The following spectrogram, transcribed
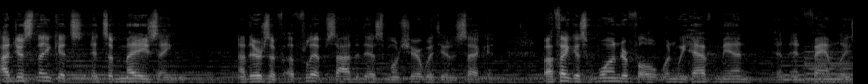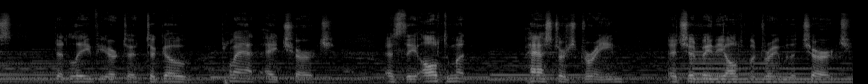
I just think it's, it's amazing. Now, there's a, a flip side to this I'm going to share with you in a second. But I think it's wonderful when we have men and, and families that leave here to, to go plant a church. It's the ultimate pastor's dream. It should be the ultimate dream of the church.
